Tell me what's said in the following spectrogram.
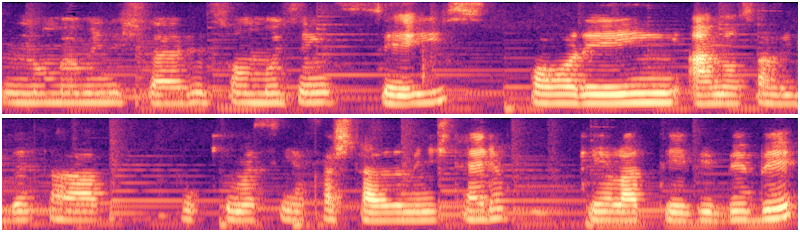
no meu ministério, somos em seis, porém a nossa líder está um pouquinho assim afastada do ministério, porque ela teve bebê.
